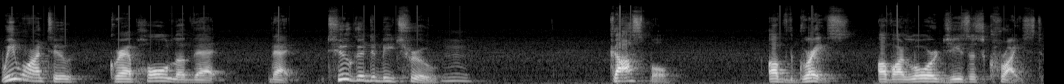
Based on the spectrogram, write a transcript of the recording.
we want to grab hold of that, that too good to be true gospel of the grace of our Lord Jesus Christ,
